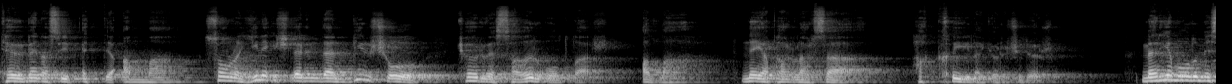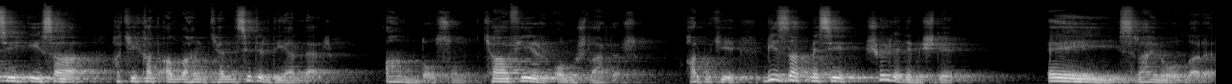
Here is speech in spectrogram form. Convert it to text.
tevbe nasip etti ama sonra yine içlerinden birçoğu kör ve sağır oldular. Allah ne yaparlarsa hakkıyla görüşüdür. Meryem oğlu Mesih İsa hakikat Allah'ın kendisidir diyenler andolsun kafir olmuşlardır. Halbuki bizzat Mesih şöyle demişti. Ey İsrailoğulları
